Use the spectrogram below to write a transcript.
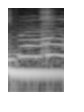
my.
